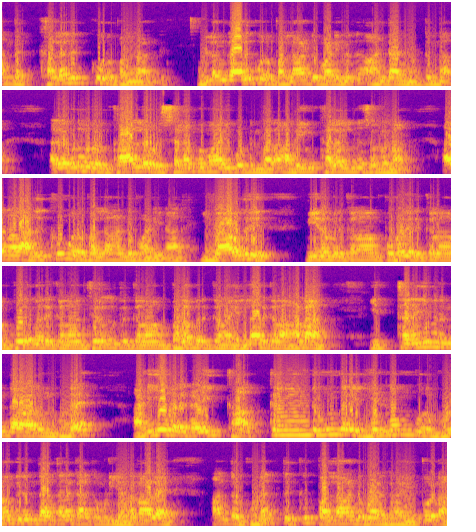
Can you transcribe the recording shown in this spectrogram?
அந்த கலலுக்கு ஒரு பல்லாண்டு உள்ளங்காலுக்கு ஒரு பல்லாண்டு பாடினது ஆண்டாள் மட்டும்தான். அதுல கூட ஒரு காலில் ஒரு சிலம்பு மாதிரி போட்டிருந்தாலும் அதையும் கலல்னு சொல்லலாம். அதனால அதுக்கும் ஒரு பல்லாண்டு பாடினார். இதாவது வீரம் இருக்கலாம் புகழ் இருக்கலாம் பெருமை இருக்கலாம் திரள் இருக்கலாம் பலம் இருக்கலாம் எல்லாம் இருக்கலாம். ஆனா இத்தனையும் இருந்தாலும் கூட அடியவர்களை காக்க வேண்டும்ங்கிற எண்ணம் ஒரு குணம் இருந்தா தானே காக்க முடியும். அதனால அந்த குணத்துக்கு பல்லாண்டு பாடுகிறான் எப்போனா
